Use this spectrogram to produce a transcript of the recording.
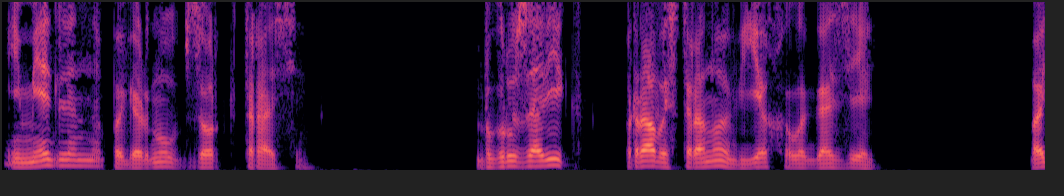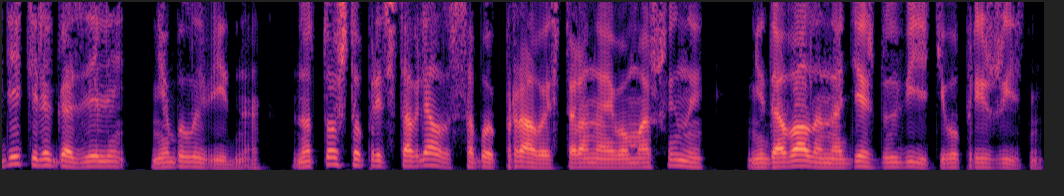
и медленно повернул взор к трассе. В грузовик правой стороной въехала «Газель». Водителя «Газели» не было видно, но то, что представляла собой правая сторона его машины, не давало надежды увидеть его при жизни.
